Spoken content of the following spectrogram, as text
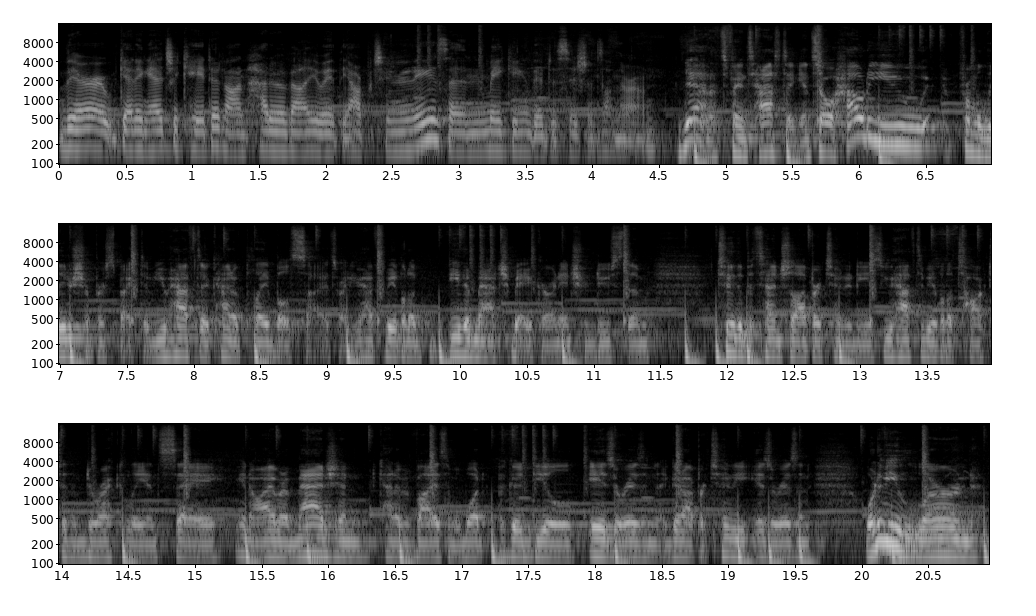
They're getting educated on how to evaluate the opportunities and making the decisions on their own. Yeah, that's fantastic. And so, how do you, from a leadership perspective, you have to kind of play both sides, right? You have to be able to be the matchmaker and introduce them to the potential opportunities. You have to be able to talk to them directly and say, you know, I would imagine, kind of advise them what a good deal is or isn't, a good opportunity is or isn't. What have you learned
